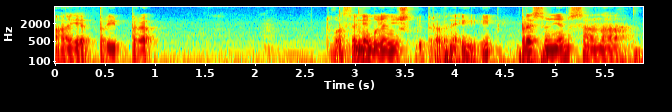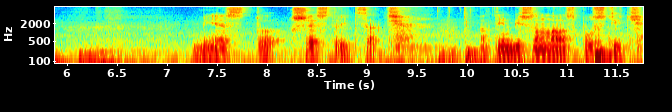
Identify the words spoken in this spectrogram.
a je pripra... Tu vlastne nebude nič pripravené. I, i presuniem sa na miesto 6.30 a tým by som mal spustiť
